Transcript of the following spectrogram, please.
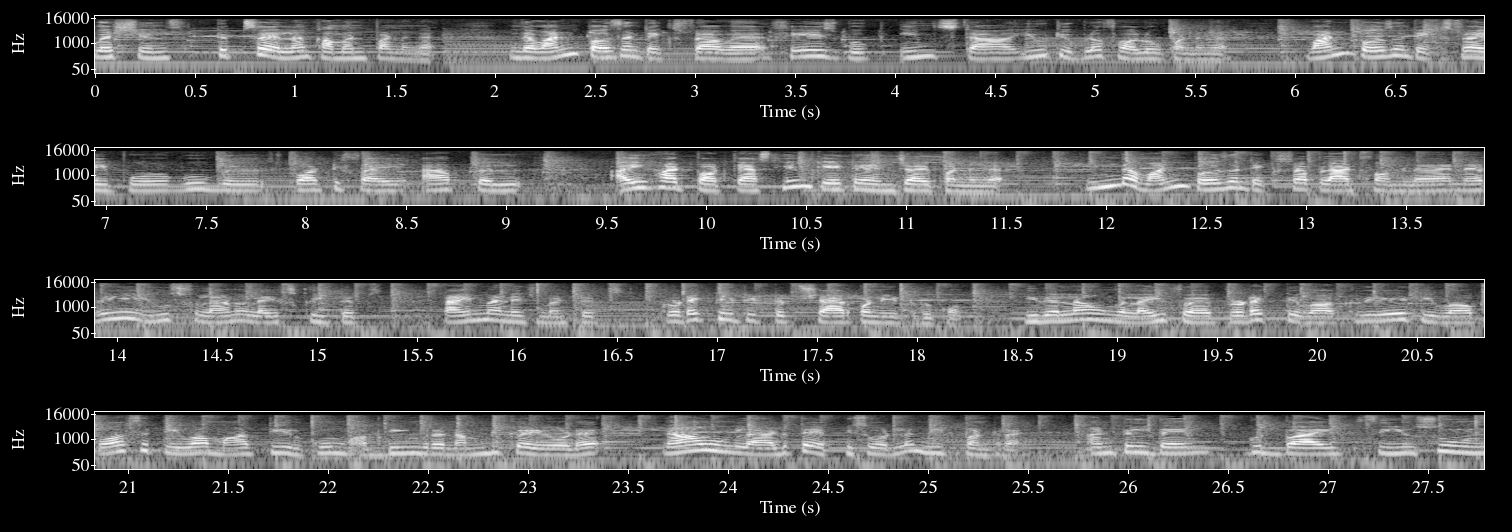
கொஷின்ஸ் டிப்ஸை எல்லாம் கமெண்ட் பண்ணுங்கள் இந்த ஒன் பர்சன்ட் எக்ஸ்ட்ராவை ஃபேஸ்புக் இன்ஸ்டா யூடியூப்பில் ஃபாலோ பண்ணுங்கள் ஒன் பர்சன்ட் எக்ஸ்ட்ரா இப்போது கூகுள் ஸ்பாட்டிஃபை ஆப்பிள் ஐஹார்ட் பாட்காஸ்ட்லேயும் கேட்டு என்ஜாய் பண்ணுங்கள் இந்த ஒன் பர்சன்ட் எக்ஸ்ட்ரா பிளாட்ஃபார்மில் நிறைய யூஸ்ஃபுல்லான life skill tips time management tips productivity tips share பண்ணிகிட்டு இருக்கோம். இதெல்லாம் உங்கள் லைஃப்பை ப்ரொடக்டிவாக க்ரியேட்டிவாக பாசிட்டிவாக மாற்றிருக்கும் அப்படிங்கிற நம்பிக்கையோடு நான் உங்களை அடுத்த எபிசோடில் மீட் பண்ணுறேன் until then goodbye see you soon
